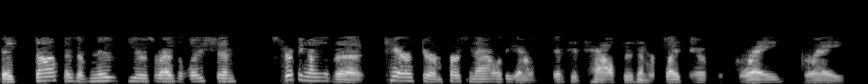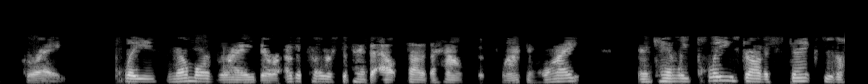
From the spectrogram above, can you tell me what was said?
they stop as a New Year's resolution, stripping all the character and personality out of vintage houses and replacing it with gray, gray, gray. Please, no more gray. There are other colors to paint the outside of the house but black and white. And can we please drive a stake through the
